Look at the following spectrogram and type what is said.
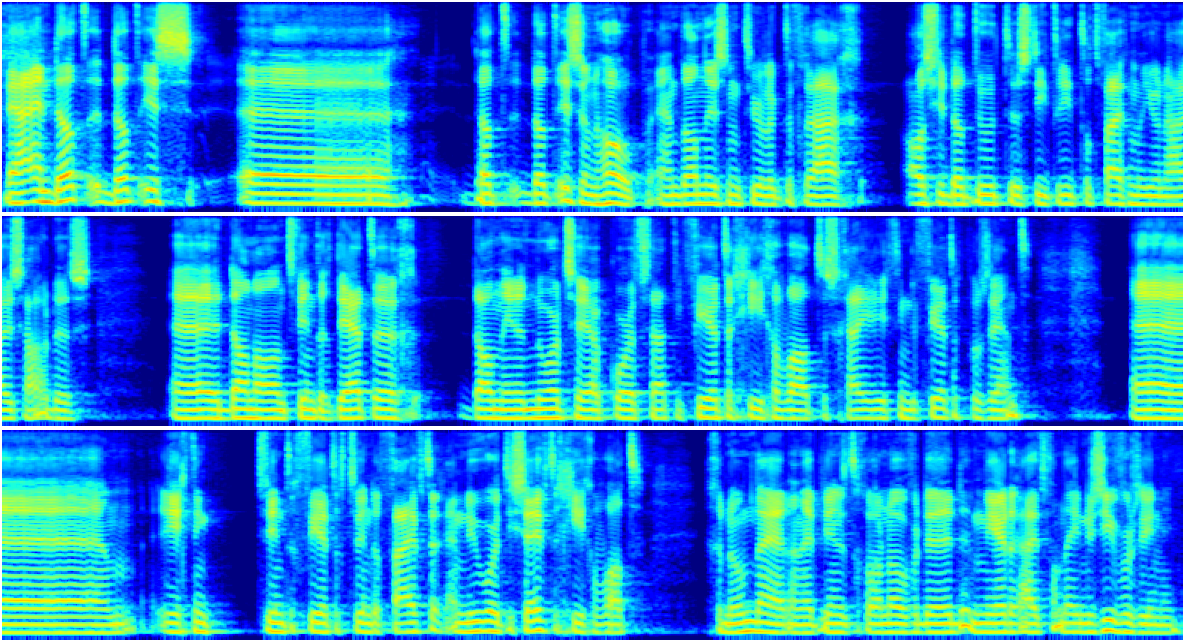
Ja, en dat, dat, is, uh, dat, dat is een hoop. En dan is natuurlijk de vraag, als je dat doet, dus die 3 tot 5 miljoen huishoudens, dan al in 2030, dan in het Noordzeeakkoord staat die 40 gigawatt, dus ga je richting de 40 procent. richting 2040, 2050. En nu wordt die 70 gigawatt genoemd. Nou ja, dan heb je het gewoon over de, de meerderheid van de energievoorziening.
